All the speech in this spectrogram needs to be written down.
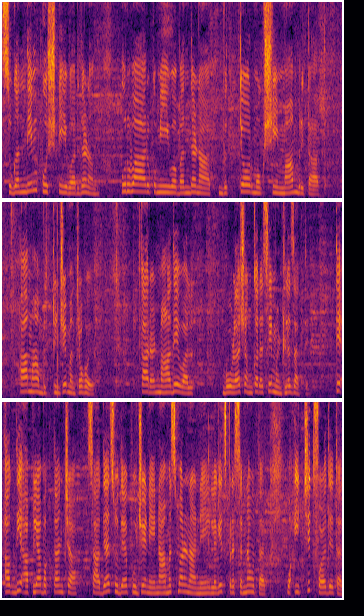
सुगंधीम पुष्टीवर्धनम उर्वारुकमीव बंधनात मृत्योर्मोक्षी मामृतात हा महामृत्युंजय मंत्र होय. कारण महादेवाल भोळा शंकर असे म्हटलं जाते. ते अगदी आपल्या भक्तांच्या साध्या सुध्या पूजेने नामस्मरणाने लगेच प्रसन्न होतात व इच्छित फळ देतात.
